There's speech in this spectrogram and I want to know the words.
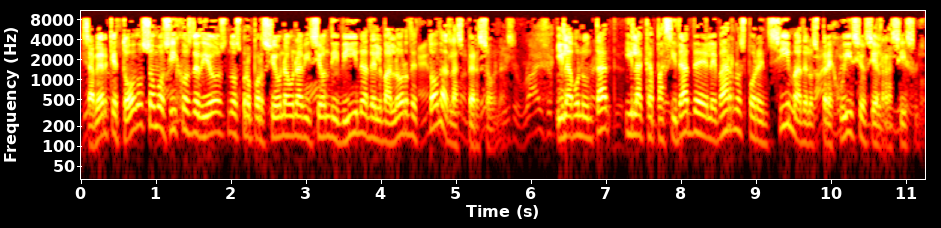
Saber que todos somos hijos de Dios nos proporciona una visión divina del valor de todas las personas y la voluntad y la capacidad de elevarnos por encima de los prejuicios y el racismo.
